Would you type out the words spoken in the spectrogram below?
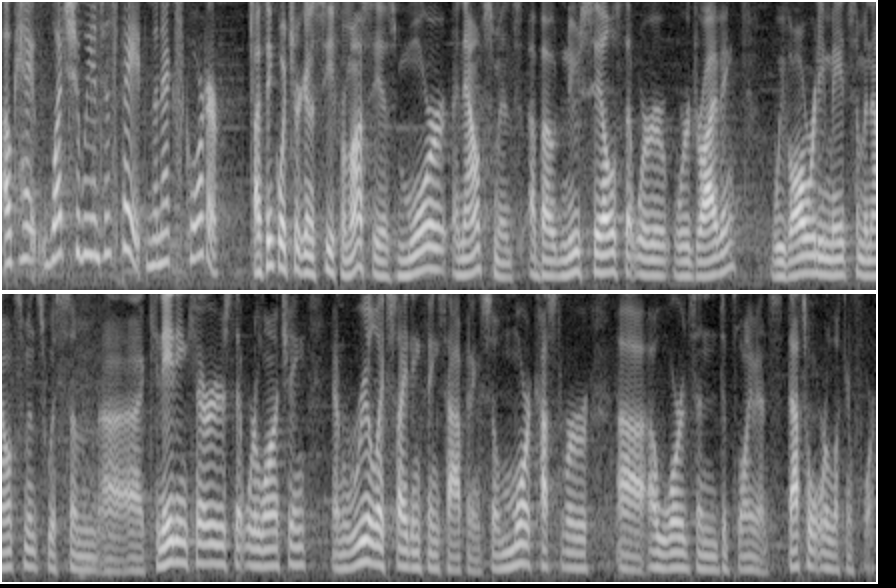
Okay, what should we anticipate in the next quarter? I think what you're going to see from us is more announcements about new sales that we're, we're driving. We've already made some announcements with some uh, Canadian carriers that we're launching and real exciting things happening. So more customer uh, awards and deployments. That's what we're looking for.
